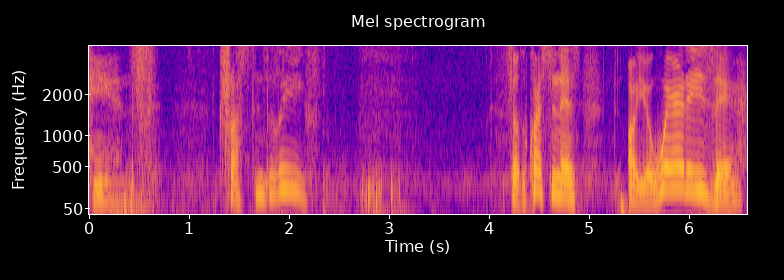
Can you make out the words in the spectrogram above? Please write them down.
hands. Trust and believe. So the question is are you aware that He's there?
